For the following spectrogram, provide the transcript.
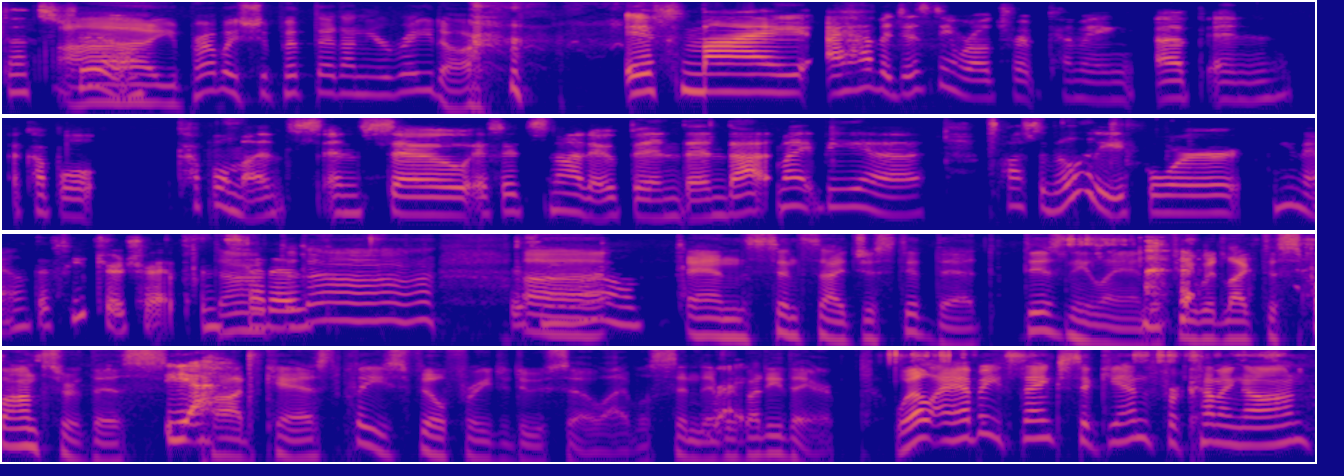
That's true. Uh, you probably should put that on your radar. if my I have a Disney World trip coming up in a couple couple months, and so if it's not open, then that might be a possibility for you know the future trip Da, instead da, of da. Disney Uh, World. And since I just did that, Disneyland, if you would like to sponsor this Yeah. podcast, please feel free to do so. I will send Right. everybody there. Well, Abby, thanks again for coming on.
